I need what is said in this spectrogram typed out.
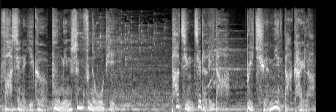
发现了一个不明身份的物体，他警戒的雷达被全面打开了。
